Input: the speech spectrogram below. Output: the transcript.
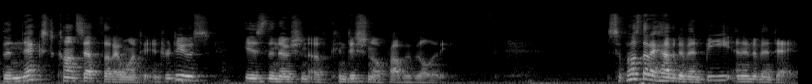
the next concept that I want to introduce is the notion of conditional probability. Suppose that I have an event B and an event A.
